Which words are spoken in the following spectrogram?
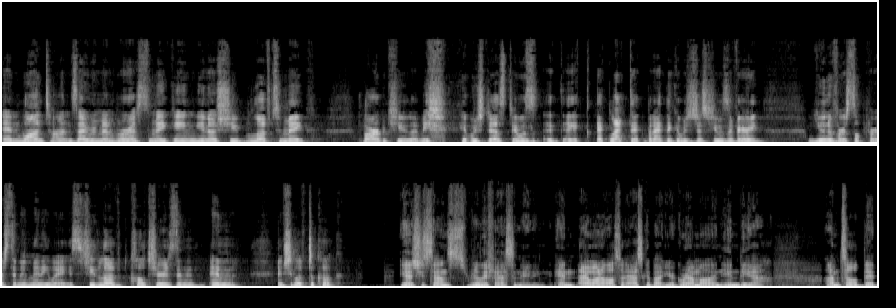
and wontons. I remember us making, you know, she loved to make barbecue. I mean, it was just, it was eclectic, but I think it was just, she was a very universal person in many ways. She loved cultures and, and, and she loved to cook. Yeah, she sounds really fascinating. And I want to also ask about your grandma in India. I'm told that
